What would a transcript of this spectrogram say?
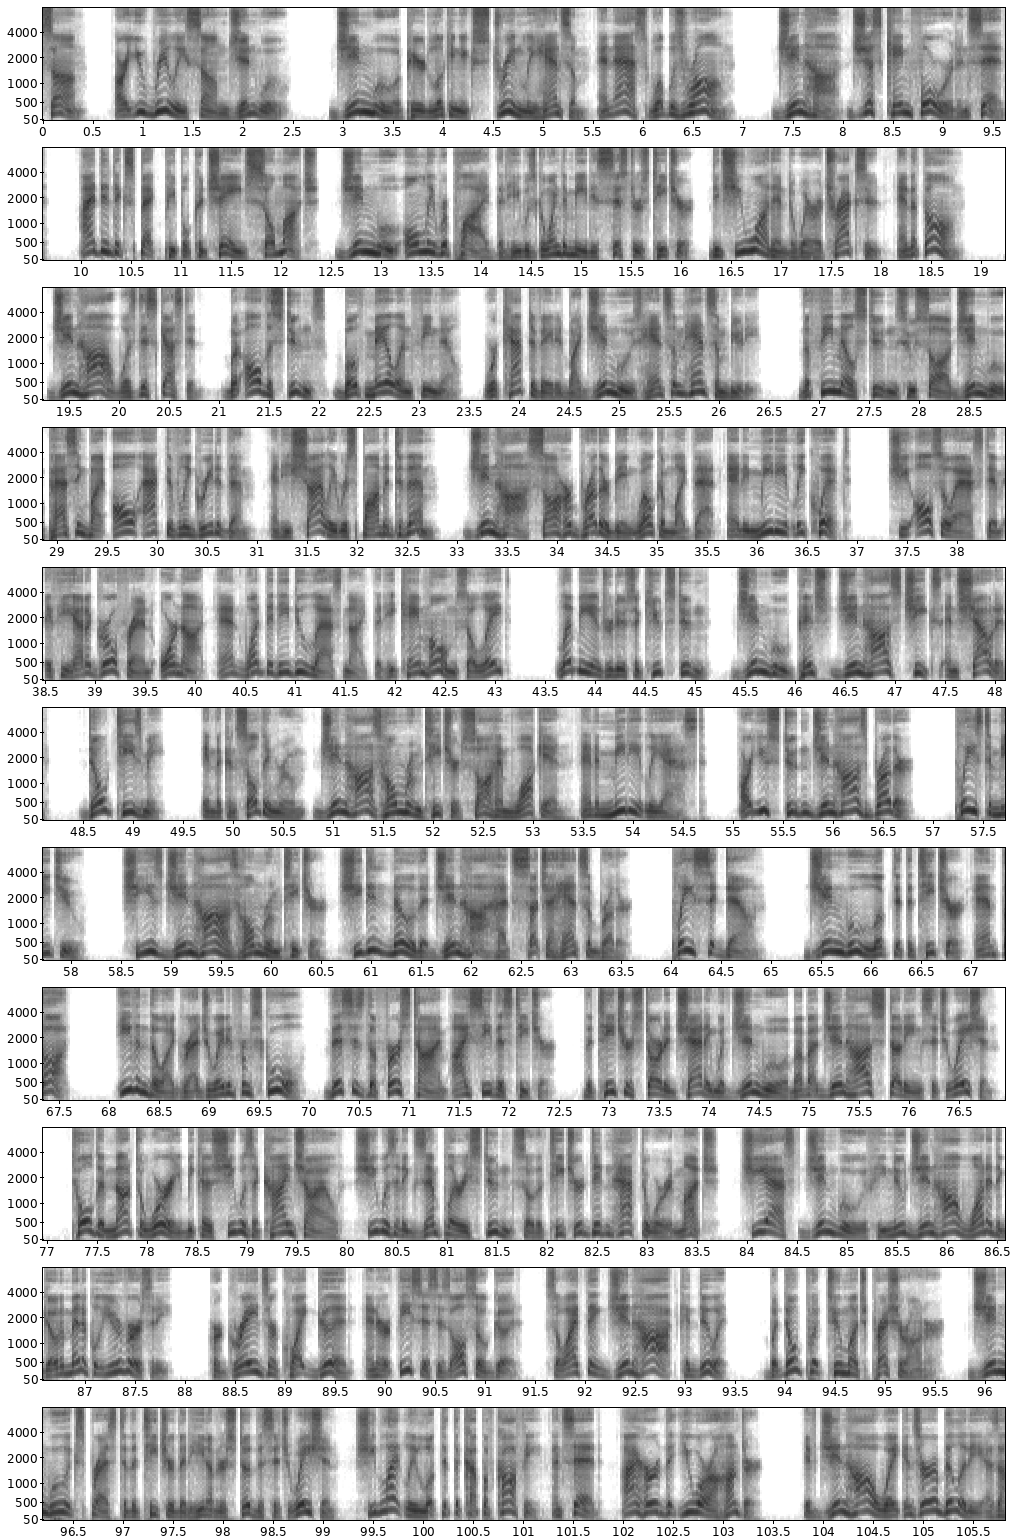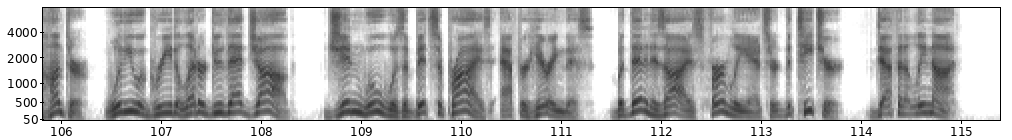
Song, are you really Sung Jinwoo? Jinwoo appeared looking extremely handsome and asked what was wrong. Jinha just came forward and said, I didn't expect people could change so much. Jinwoo only replied that he was going to meet his sister's teacher. Did she want him to wear a tracksuit and a thong? Jinha was disgusted, but all the students, both male and female, were captivated by Jinwoo's handsome, handsome beauty. The female students who saw Jinwoo passing by all actively greeted them, and he shyly responded to them. Jinha saw her brother being welcomed like that and immediately quipped. She also asked him if he had a girlfriend or not, and what did he do last night that he came home so late? Let me introduce a cute student. Jinwoo pinched Jinha's cheeks and shouted, Don't tease me. In the consulting room, Jinha's homeroom teacher saw him walk in and immediately asked, Are you student Jinha's brother? Pleased to meet you. She is Jinha's homeroom teacher. She didn't know that Jinha had such a handsome brother. Please sit down. Jin Woo looked at the teacher and thought, even though I graduated from school, this is the first time I see this teacher. The teacher started chatting with Jin Woo about Jin Ha's studying situation. Told him not to worry because she was a kind child, she was an exemplary student so the teacher didn't have to worry much. She asked Jin Woo if he knew Jin Ha wanted to go to medical university. Her grades are quite good and her thesis is also good, so I think Jin Ha can do it. But don't put too much pressure on her. Jin Woo expressed to the teacher that he'd understood the situation. She lightly looked at the cup of coffee and said, I heard that you are a hunter. If Jin Ha awakens her ability as a hunter, will you agree to let her do that job? Jin Woo was a bit surprised after hearing this, but then his eyes firmly answered the teacher, Definitely not.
